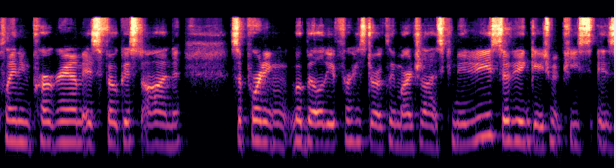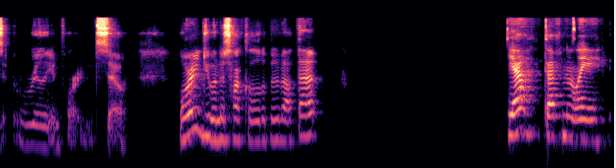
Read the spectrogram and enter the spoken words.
planning program is focused on supporting mobility for historically marginalized communities. So the engagement piece is really important. So Lauren, do you want to talk a little bit about that? Yeah, definitely.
